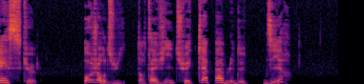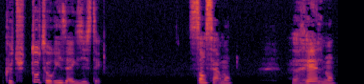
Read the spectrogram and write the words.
Est-ce que aujourd'hui, dans ta vie, tu es capable de dire que tu t'autorises à exister? Sincèrement, réellement,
